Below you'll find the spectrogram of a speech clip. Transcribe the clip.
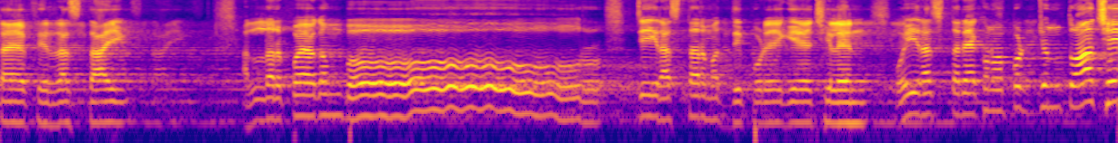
তায়েফের রাস্তায়। আল্লাহর পয়গম্বর যেই রাস্তার মধ্যে পড়ে গিয়েছিলেন, ওই রাস্তার এখনও পর্যন্ত আছে।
